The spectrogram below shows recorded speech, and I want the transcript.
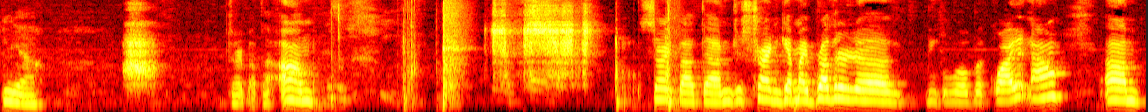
Yeah. Sorry about that. Um. Sorry about that. I'm just trying to get my brother to be a little bit quiet now. Um.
